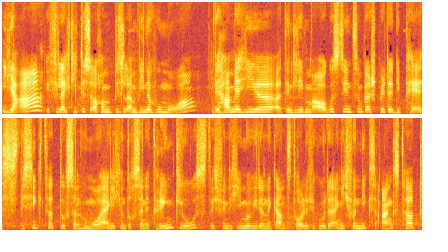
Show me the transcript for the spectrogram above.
Ja, vielleicht liegt es auch ein bisschen am Wiener Humor. Wir haben ja hier den lieben Augustin zum Beispiel, der die Pest besiegt hat durch seinen Humor eigentlich und durch seine Trinklust. Das finde ich immer wieder eine ganz tolle Figur, der eigentlich vor nichts Angst hat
